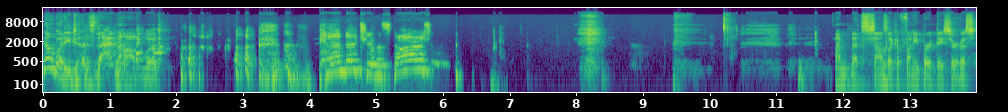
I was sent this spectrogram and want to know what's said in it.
Nobody does that in Hollywood. Pander to the stars. Um, that sounds like a funny birthday service.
